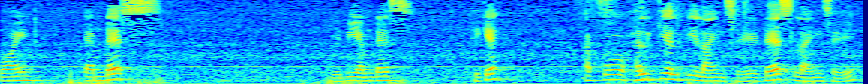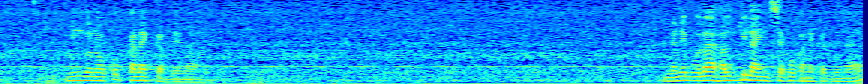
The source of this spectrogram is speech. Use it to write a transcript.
पॉइंट एम डैस ये भी एम डैस ठीक है? आपको हल्की हल्की लाइन से डैश लाइन से इन दोनों को कनेक्ट कर देना है। मैंने बोला है हल्की लाइन से आपको कनेक्ट कर देना है।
